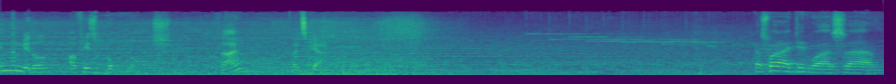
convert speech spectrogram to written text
in the middle of his book launch. So, let's go. Because what I did was, um,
